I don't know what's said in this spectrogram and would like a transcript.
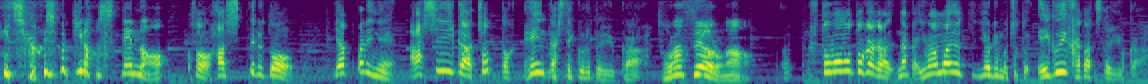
日50キロ走ってんの？そう、走ってると、やっぱりね、足がちょっと変化してくるというか、そらせやろな。太ももとかがなんか今までよりもちょっとえぐい形というか、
